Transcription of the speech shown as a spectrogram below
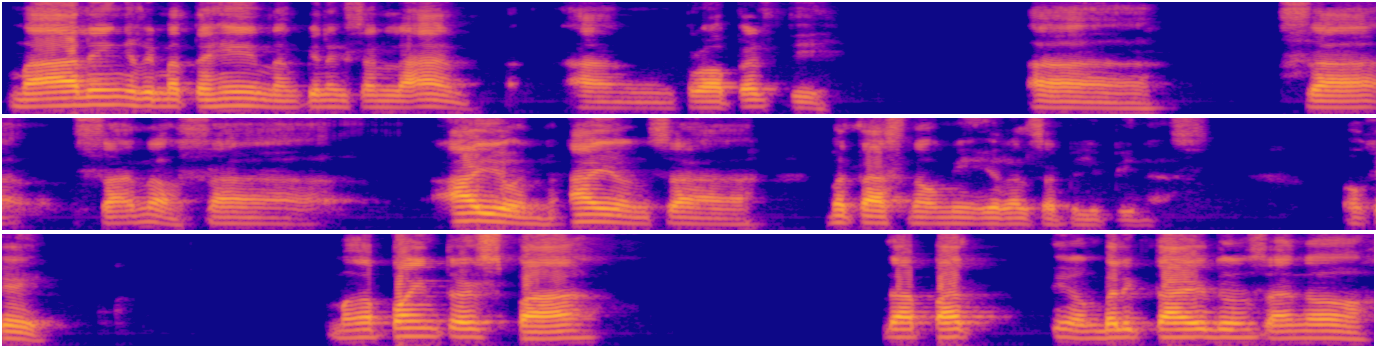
maaring rematahin ng pinagsanlaan ang property ah, sa sa ano sa ayon ayon sa batas na umiiral sa Pilipinas. Okay. Mga pointers pa dapat yun, balik tayo dun sa ano,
